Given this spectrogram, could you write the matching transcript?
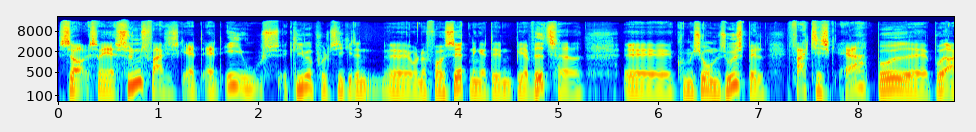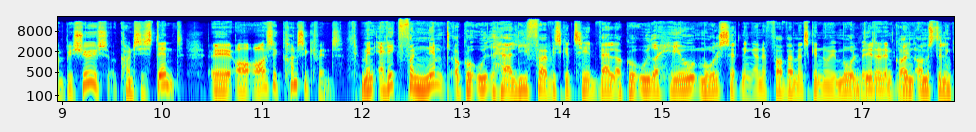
Så, så jeg synes faktisk, at, at EU's klimapolitik, i den, øh, under forudsætning, at den bliver vedtaget, øh, kommissionens udspil, faktisk er både, øh, både ambitiøs og konsistent, øh, og også konsekvent. Men er det ikke for nemt at gå ud her, lige før vi skal til et valg, og gå ud og hæve målsætningerne for, hvad man skal nå i mål med det, den grønne det, omstilling,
